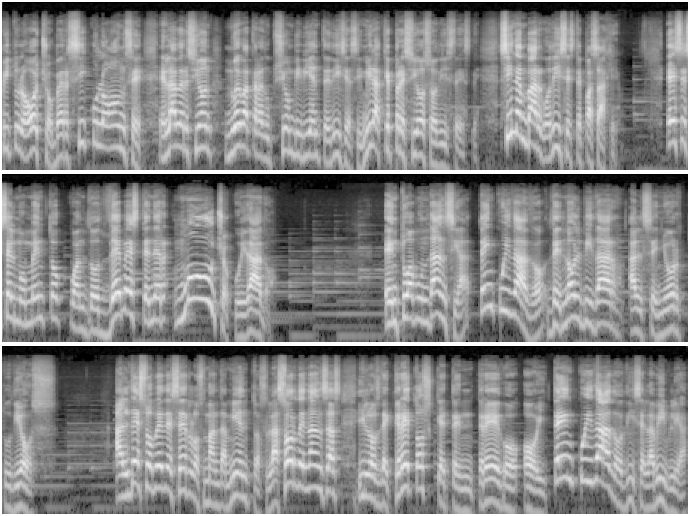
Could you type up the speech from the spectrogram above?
capítulo 8, versículo 11, en la versión Nueva Traducción Viviente dice así, mira qué precioso dice este. Sin embargo, dice este pasaje, ese es el momento cuando debes tener mucho cuidado. En tu abundancia, ten cuidado de no olvidar al Señor tu Dios. Al desobedecer los mandamientos, las ordenanzas y los decretos que te entrego hoy. Ten cuidado, dice la Biblia,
